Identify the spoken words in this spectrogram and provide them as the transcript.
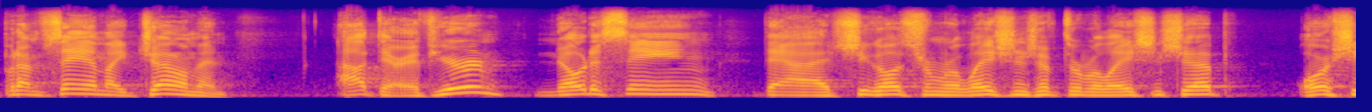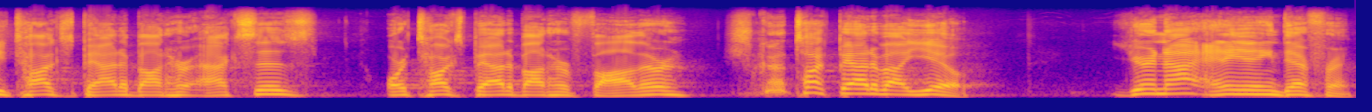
But I'm saying like, gentlemen, out there, if you're noticing that she goes from relationship to relationship, or she talks bad about her exes, or talks bad about her father, she's gonna talk bad about you. You're not anything different.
